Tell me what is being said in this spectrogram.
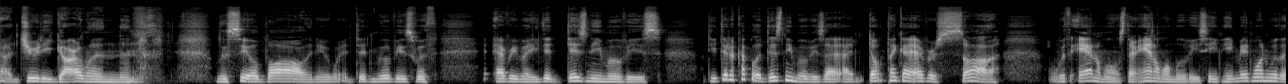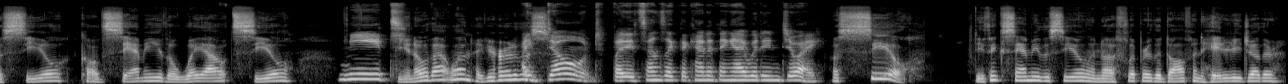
uh, Judy Garland and Lucille Ball, and he did movies with everybody. He did Disney movies. He did a couple of Disney movies I, I don't think I ever saw with animals. They're animal movies. He, he made one with a seal called Sammy the Way Out Seal. Neat. Do you know that one? Have you heard of this? I don't, but it sounds like the kind of thing I would enjoy. A seal. Do you think Sammy the Seal and uh, Flipper the Dolphin hated each other?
